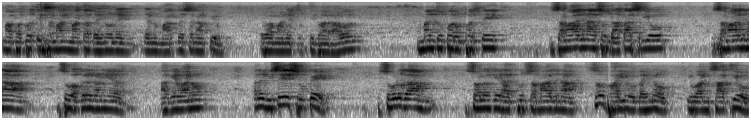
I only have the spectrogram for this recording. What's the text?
માં ભગવતી સમાન માતા બહેનોને જેનું માર્ગદર્શન આપ્યું એવા માન્ય તૃપ્તિભા રાવલ. મંચ ઉપર ઉપસ્થિત સમાજના સુદાતાશ્રીઓ, સમાજના સુ અગ્રગણ્ય આગેવાનો અને વિશેષ રૂપે સોળ ગામ સોલંકી રાજપૂત સમાજના સૌ ભાઈઓ, બહેનો, યુવાન સાથીઓ,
